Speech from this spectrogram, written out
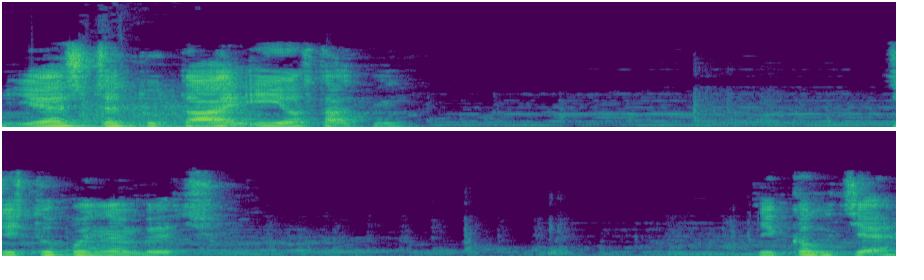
Jeszcze tutaj i ostatni. Gdzieś tu powinien być. Tylko gdzie?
